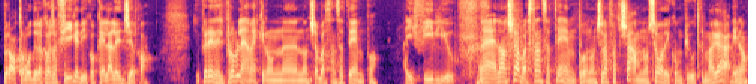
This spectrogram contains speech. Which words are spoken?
però trovo delle cose fighe e dico ok la leggerò Vedete, il problema è che non, non c'è abbastanza tempo. I feel you. Eh, non c'è abbastanza tempo, non ce la facciamo, non siamo dei computer, magari, no?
